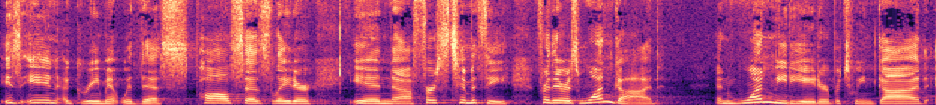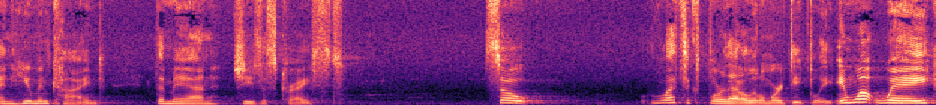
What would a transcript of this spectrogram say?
is in agreement with this. Paul says later in uh, 1 Timothy, For there is one God and one mediator between God and humankind, the man Jesus Christ. So let's explore that a little more deeply. In what way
